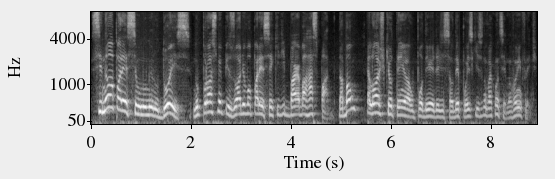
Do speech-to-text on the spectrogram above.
se não aparecer o número 2, no próximo episódio eu vou aparecer aqui de barba raspada, tá bom? É lógico que eu tenho o poder da edição depois que isso não vai acontecer, mas vamos em frente.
